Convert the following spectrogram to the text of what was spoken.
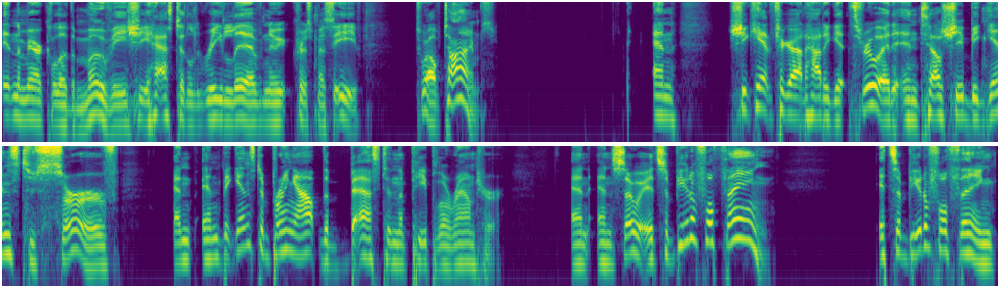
in the miracle of the movie, she has to relive New Christmas Eve 12 times. And she can't figure out how to get through it until she begins to serve and and begins to bring out the best in the people around her. And and so it's a beautiful thing. It's a beautiful thing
